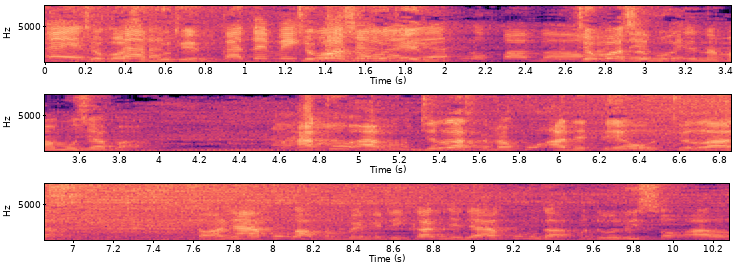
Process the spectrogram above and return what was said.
eh Coba bentar. sebutin. KTP Coba sebutin. ya? lupa bawa Coba KTP. sebutin namamu siapa? Aku aku jelas namaku Adeteo jelas. Soalnya aku nggak berpendidikan jadi aku nggak peduli soal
